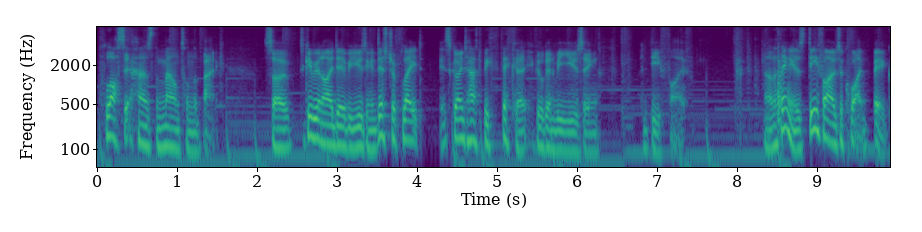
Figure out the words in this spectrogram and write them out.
plus it has the mount on the back. So to give you an idea, you're using a distro plate, it's going to have to be thicker if you're going to be using a D5. Now the thing is, D5s are quite big,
